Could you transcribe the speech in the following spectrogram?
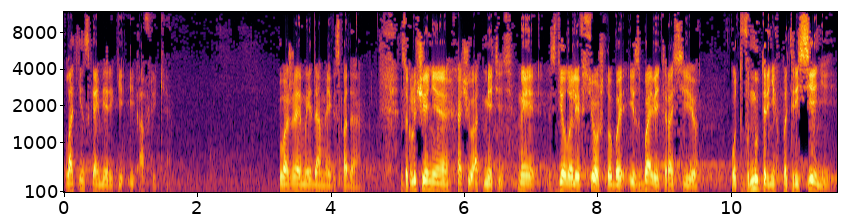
Латинской Америки и Африки. Уважаемые дамы и господа, в заключение хочу отметить, мы сделали все, чтобы избавить Россию от внутренних потрясений,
